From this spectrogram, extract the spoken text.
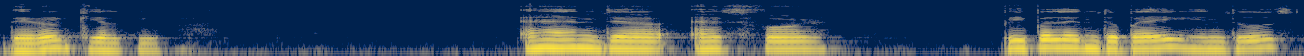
They don't kill people. And uh, as for people in Dubai, Hindus,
